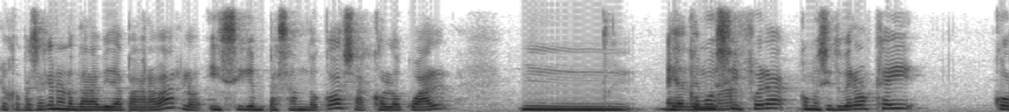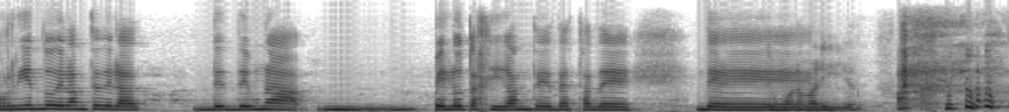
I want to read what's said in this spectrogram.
lo que pasa es que no nos da la vida para grabarlo y siguen pasando cosas, con lo cual mm, es como si fuera, como si tuviéramos que ir corriendo delante de la de, de una mm, pelota gigante de estas de, de... De buen amarillo.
